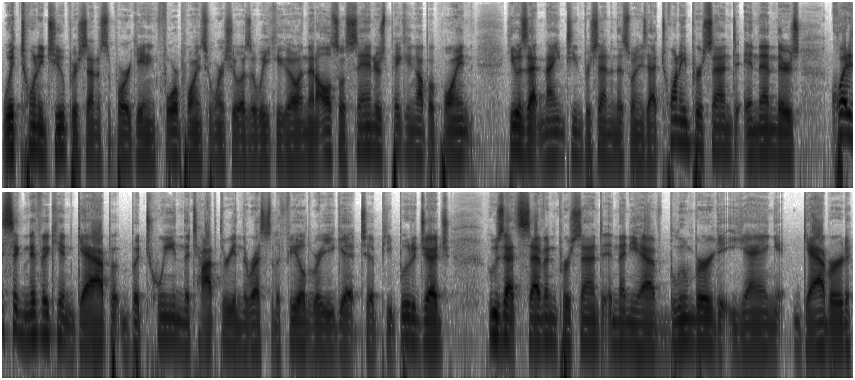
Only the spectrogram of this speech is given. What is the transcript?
with 22% of support, gaining four points from where she was a week ago. And then also Sanders picking up a point. He was at 19%, and this one he's at 20%. And then there's quite a significant gap between the top three and the rest of the field where you get to Pete Buttigieg, who's at 7%. And then you have Bloomberg, Yang, Gabbard,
